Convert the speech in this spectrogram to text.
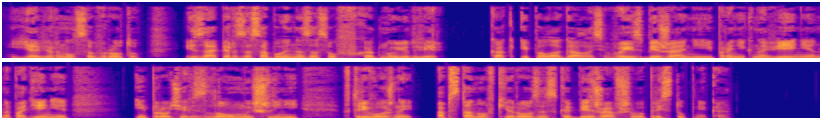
Я вернулся в роту и запер за собой на засов входную дверь. Как и полагалось, во избежании проникновения, нападения и прочих злоумышлений в тревожной обстановке розыска бежавшего преступника.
